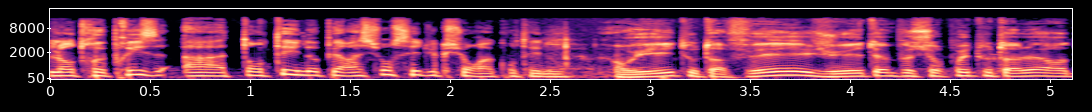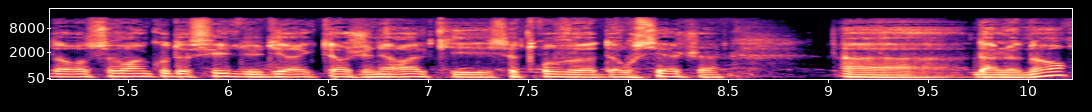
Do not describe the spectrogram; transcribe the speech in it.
L'entreprise a tenté une opération séduction, racontez-nous. Oui, tout à fait. J'ai été un peu surpris tout à l'heure de recevoir un coup de fil du directeur général qui se trouve au siège euh, dans le nord,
